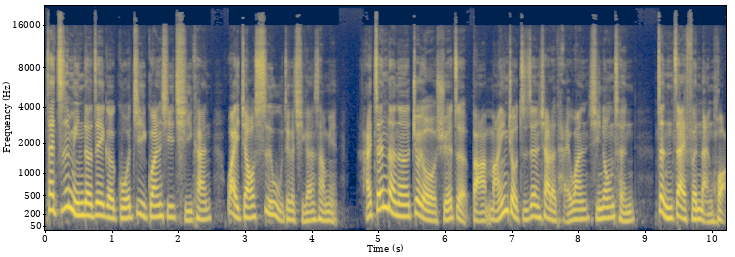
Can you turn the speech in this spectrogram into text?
在知名的这个国际关系期刊《外交事务》这个期刊上面，还真的呢就有学者把马英九执政下的台湾形容成正在芬兰化。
